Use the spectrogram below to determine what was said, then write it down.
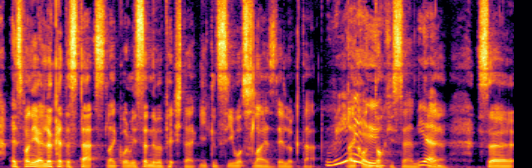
it's funny. I look at the stats. Like when we send them a pitch deck, you can see what slides they looked at. Really? Like on DocSend. Yeah. yeah. So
